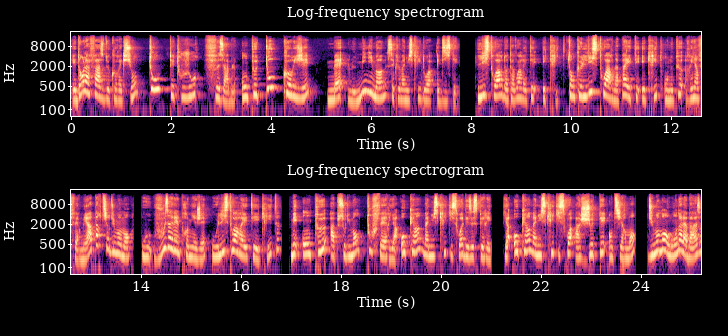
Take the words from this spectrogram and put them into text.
Et dans la phase de correction, tout est toujours faisable. On peut tout corriger, mais le minimum, c'est que le manuscrit doit exister. L'histoire doit avoir été écrite. Tant que l'histoire n'a pas été écrite, on ne peut rien faire. Mais à partir du moment où vous avez le premier jet, où l'histoire a été écrite, mais on peut absolument tout faire. Il n'y a aucun manuscrit qui soit désespéré. Il n'y a aucun manuscrit qui soit à jeter entièrement. Du moment où on a la base,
